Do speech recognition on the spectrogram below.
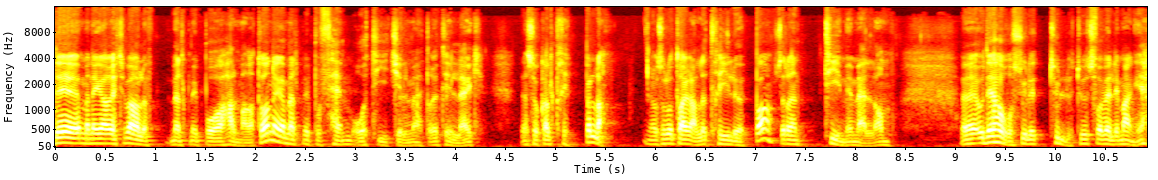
Det, men jeg har ikke bare meldt meg på halvmaraton, jeg har meldt meg på fem og ti km i tillegg. Det er en såkalt trippel. da. Og så Da tar jeg alle tre løpa, så det er en time imellom. Uh, og Det høres jo litt tullete ut for veldig mange.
